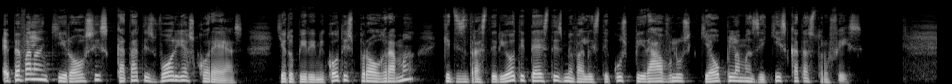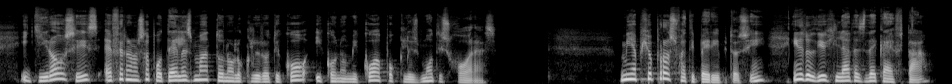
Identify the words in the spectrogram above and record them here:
επέβαλαν κυρώσεις κατά της Βόρειας Κορέας για το πυρηνικό της πρόγραμμα και τις δραστηριότητές της με βαλιστικούς πυράβλους και όπλα μαζικής καταστροφής. Οι κυρώσεις έφεραν ως αποτέλεσμα τον ολοκληρωτικό οικονομικό αποκλεισμό της χώρας. Μία πιο πρόσφατη περίπτωση είναι το 2017,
